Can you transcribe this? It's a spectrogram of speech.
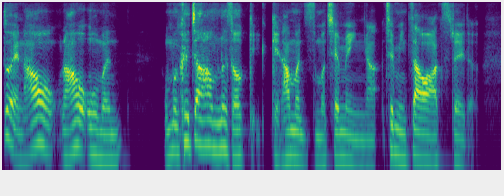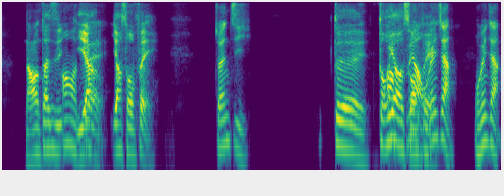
对，然后然后我们我们可以叫他们那时候给给他们什么签名啊、签名照啊之类的，然后但是哦一样对要收费，专辑对，都要收费。我跟你讲，我跟你讲，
